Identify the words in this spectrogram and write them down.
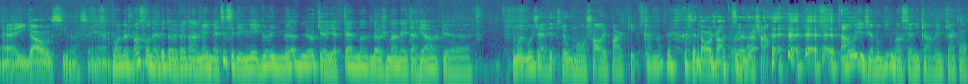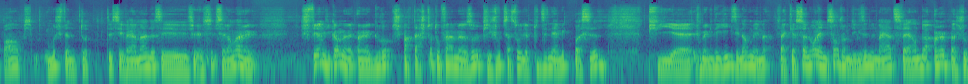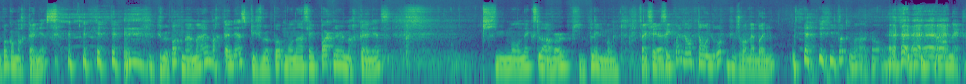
Euh, Igor aussi, là. C'est, euh, Bon, ben, je pense qu'on habite à peu près dans le même. Mais tu sais, c'est des méga immeubles là, qu'il y a tellement de logements à l'intérieur que. Moi, moi j'habite là où mon char est parké, finalement. c'est ton genre. C'est mon char. Ah oui, j'avais oublié de mentionner quand même quand on part. Puis moi, je filme tout. Tu sais, c'est vraiment là, c'est c'est vraiment un. Je filme, j'ai comme un, groupe, je partage tout au fur et à mesure, puis je veux que ça soit le plus dynamique possible. Puis euh, je me déguise énormément. Fait que selon la mission, je vais me déguiser d'une manière différente. De un, parce que je veux pas qu'on me reconnaisse. je veux pas que ma mère me reconnaisse, puis je veux pas que mon ancien partner me reconnaisse. Puis mon ex-lover, puis plein de monde. Fait que C'est quoi le nom de ton groupe? Je vais m'abonner. je l'ai pas trouvé encore. Mec.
